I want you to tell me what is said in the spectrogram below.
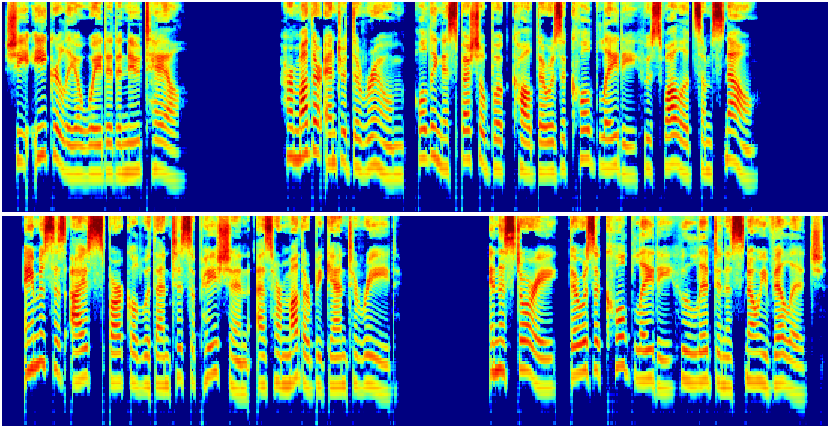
she eagerly awaited a new tale. Her mother entered the room, holding a special book called There Was a Cold Lady Who Swallowed Some Snow. Amos's eyes sparkled with anticipation as her mother began to read. In the story, there was a cold lady who lived in a snowy village.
